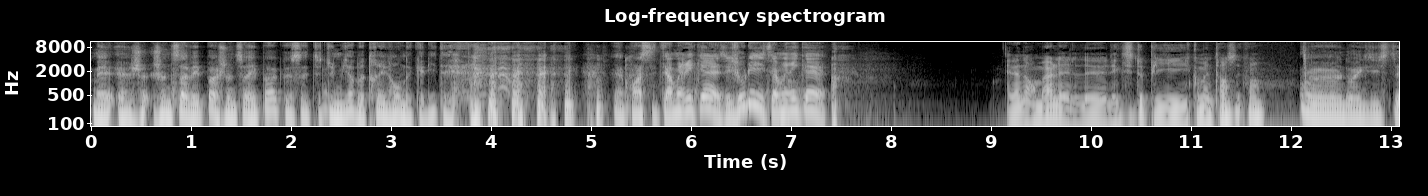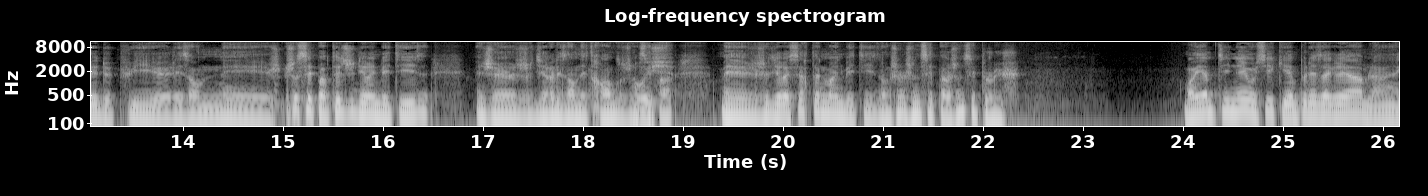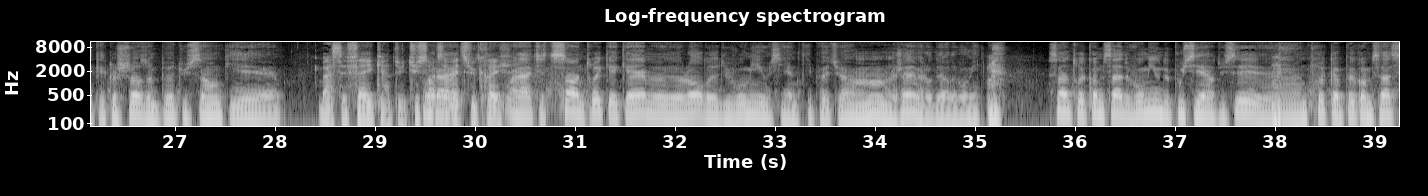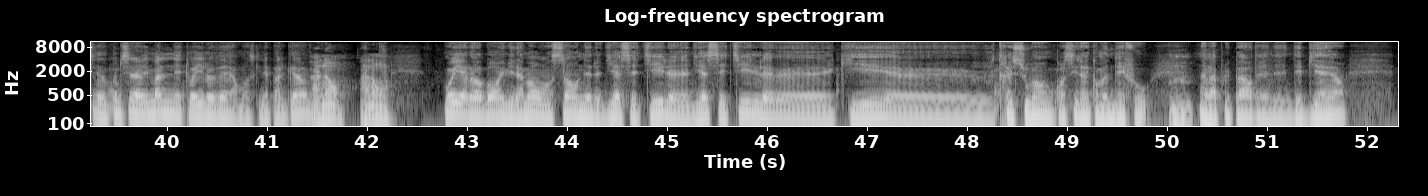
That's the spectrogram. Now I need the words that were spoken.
mais euh, je, je ne savais pas, je ne savais pas que c'était une bière de très grande qualité. C'était américain, c'est joli, c'est américain. Et la normale, elle, elle existe depuis combien de temps, Stéphane Euh, doit exister depuis euh, les années, je, je sais pas, peut-être je dirais une bêtise, mais je, je dirais les années 30, je ne Oui. sais pas. Mais je dirais certainement une bêtise, donc je, je ne sais pas, je ne sais plus. Bon, il y a un petit nez aussi qui est un peu désagréable. hein. Il y a quelque chose un peu, tu ssens, qui est. euh, Bah, c'est fake. hein. Tu, tu sens Voilà. que ça va être sucré. Voilà, tu sens un truc qui est quand même de l'ordre du vomi aussi, un petit peu. Tu vois, Hum, j'aime l'odeur de vomi. C'est un truc comme ça, de vomi ou de poussière, tu sais, euh, un truc un peu comme ça, comme s'il avait mal nettoyé le verre, bon, ce qui n'est pas le cas. Ah non, ah non. Oui, alors bon, évidemment, on sent on est de diacétyl, le diacétyl euh, qui est euh, très souvent considéré comme un défaut dans la plupart des, des- des bières.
